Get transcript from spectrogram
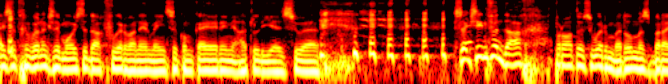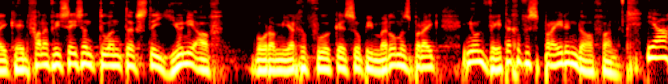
Is dit gewoonlik sy mooiste dag voor wanneer mense kom kuier in die ateljee so. So ek sien vandag praat ons oor middelmisbruik en vanaf die 26ste Junie af word daar meer gefokus op die middelmisbruik en die onwettige verspreiding daarvan. Ja,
